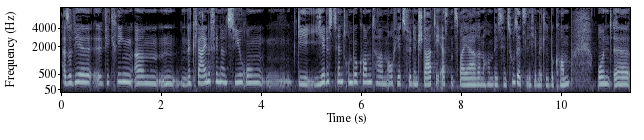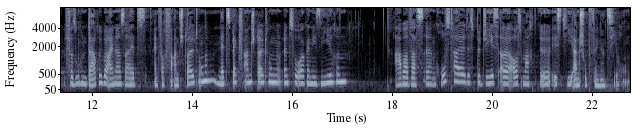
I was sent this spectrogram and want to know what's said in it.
Also wir, wir kriegen ähm, eine kleine Finanzierung, die jedes Zentrum bekommt, haben auch jetzt für den Start die ersten zwei Jahre noch ein bisschen zusätzliche Mittel bekommen und äh, versuchen darüber einerseits einfach Veranstaltungen, Netzwerkveranstaltungen äh, zu organisieren Aber was äh, ein Großteil des Budgets äh, ausmacht, äh, ist die Anschubfinanzierung.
